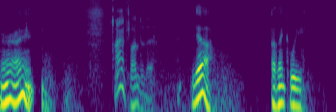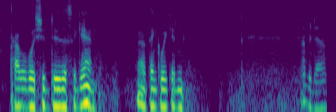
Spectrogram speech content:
All right. I had fun today. Yeah. I think we probably should do this again. I think we can I'd be down.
